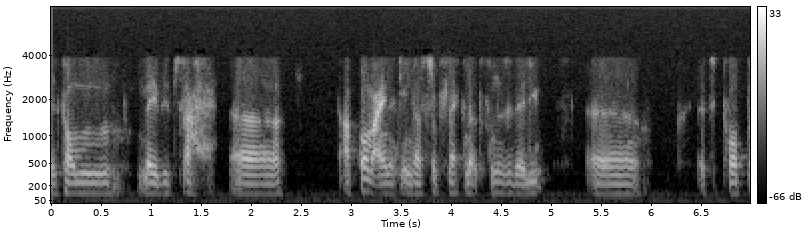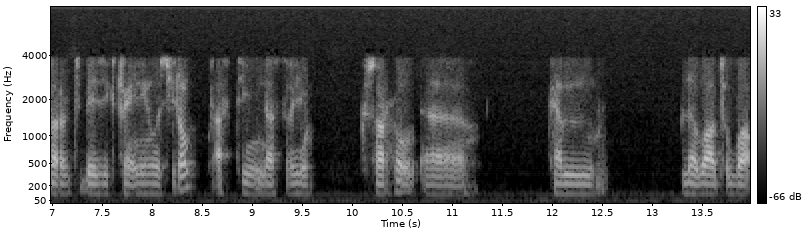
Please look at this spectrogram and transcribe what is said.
ነቶም መይቢ ብስራሕ ኣብ ከምኡ ዓይነት ኢንዳስትሪ ብፍላይ ክነጥፉ ንዝደልዩ እቲ ፕሮፐር ቤዚክ ትሬኒን ወሲዶም ኣብቲ ኢንዳስትሪ ክሰርሑ ከም ለባ ፅቡቅ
